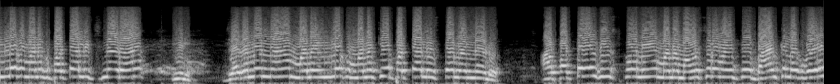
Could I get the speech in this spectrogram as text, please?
ఇళ్ళకు మనకు పట్టాలు ఇచ్చినారా? జగనన్న మన ఇళ్ళకు మనకే పట్టాలు ఇస్తానన్నాడు. ఆ పట్టాలు తీసుకొని మనం అవసరమైతే బ్యాంకులకు పోయి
